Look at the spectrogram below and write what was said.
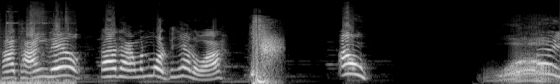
ท่าทางอีกแล้วท่าทางมันหมดไม่ใช่เหรอวะ เอ้าเฮ้ย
